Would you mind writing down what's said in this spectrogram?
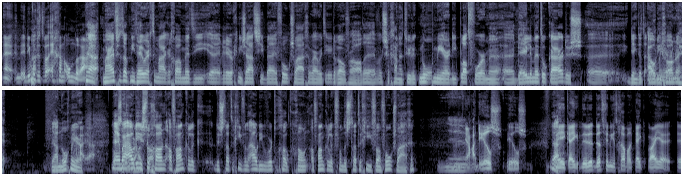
nee, en die Maar- moet het wel echt gaan omdraaien. Ja, maar heeft het ook niet heel erg te maken gewoon met die eh, reorganisatie bij Volkswagen waar we het eerder over hadden? Ze gaan natuurlijk nog meer die platformen eh, delen met elkaar. Dus eh, ik denk dat Audi meer. gewoon... ja, nog meer. Ah, ja. nee, maar Audi is toch gewoon afhankelijk... De strategie van Audi wordt toch ook gewoon afhankelijk van de strategie van Volkswagen? Nee. Ja, deels, deels. Ja, Nee, kijk, dat vind ik het grappig. Kijk, waar je eh,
